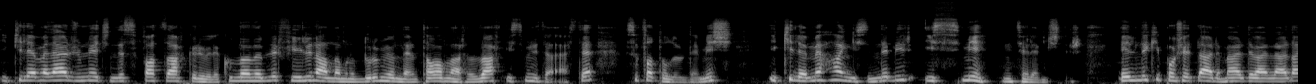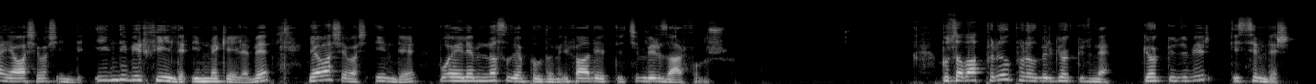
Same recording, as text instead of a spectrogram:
İkilemeler cümle içinde sıfat zarf göreviyle kullanılabilir. Fiilin anlamını durum yönlerini tamamlarsa zarf ismi nitelerse sıfat olur demiş. İkileme hangisinde bir ismi nitelemiştir? Elindeki poşetlerde merdivenlerden yavaş yavaş indi. İndi bir fiildir. inmek eylemi. Yavaş yavaş indi. Bu eylemin nasıl yapıldığını ifade ettiği için bir zarf olur. Bu sabah pırıl pırıl bir gökyüzüne. Gökyüzü bir isimdir.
